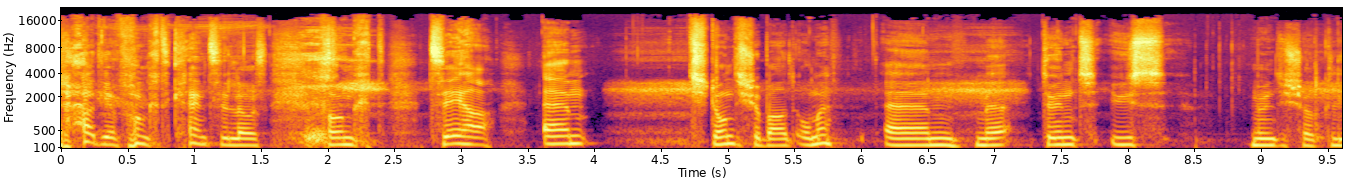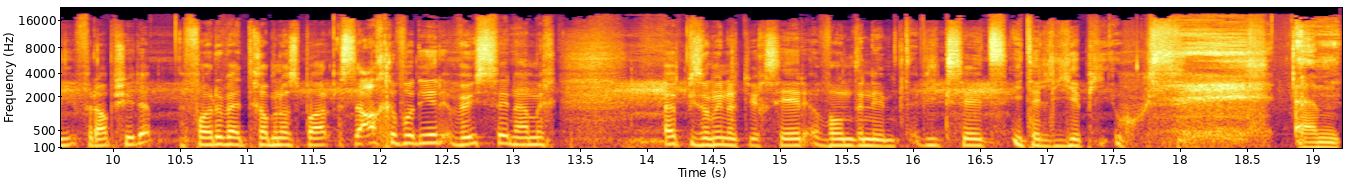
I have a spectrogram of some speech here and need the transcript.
radio.grenzenlos.ch. Ähm, die Stunde ist schon bald um. Ähm, wir tun uns müssen uns schon gleich verabschieden. Vorher werde ich aber noch ein paar Sachen von dir wissen, nämlich etwas, was mich natürlich sehr wundernimmt. Wie sieht es in der Liebe aus? Ähm,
